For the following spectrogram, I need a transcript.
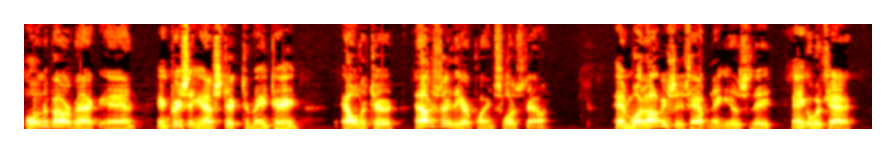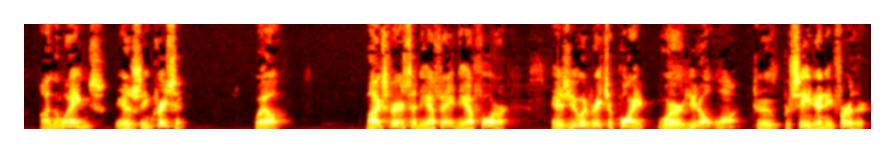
pulling the power back and increasing aft stick to maintain altitude. And obviously, the airplane slows down. And what obviously is happening is the angle of attack on the wings is increasing. Well, my experience in the F8 and the F4 is you would reach a point where you don't want to proceed any further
